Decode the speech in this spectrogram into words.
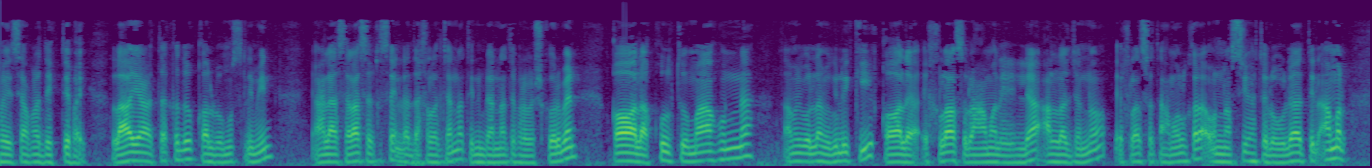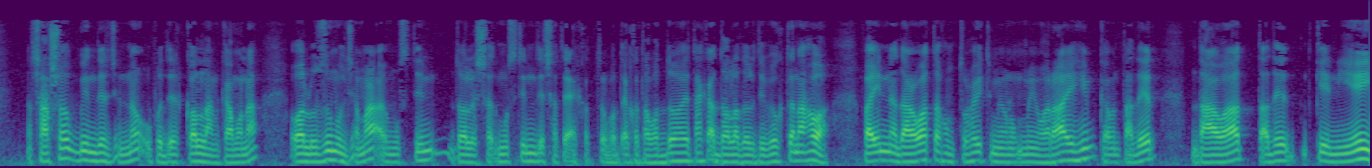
হয়েছে, আমরা দেখতে পাই। লা ইয়া তাকাদু কলব মুসলিমিন আল্লাহ সালাহ দেখাল জান্না তিনি জান্নাতে প্রবেশ করবেন। কলা কুলতু মা হুন্না আমি বললাম এগুলি কি? কলা ইখলাস আমল ইল্লাহ আল্লাহর জন্য ইখলাস সাথে আমল করা ও নাসিহাতুল উলায়াতিল আমর। শাসক বৃন্দের জন্য উপদের কল্যাণ কামনা ও লুজুমুল জামা মুসলিম দলের সাথে মুসলিমদের সাথে একতাবদ্ধ হয়ে থাকা দলাদল বিভক্ত না হওয়া। বা ইন্না দাওয়াত তখন তোহিত মিওয়ারাহিম কারণ তাদের দাওয়াত তাদেরকে নিয়েই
